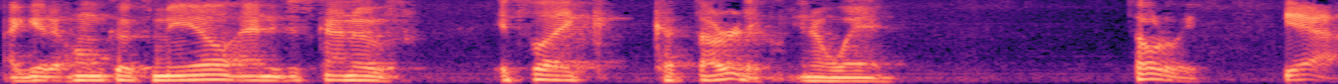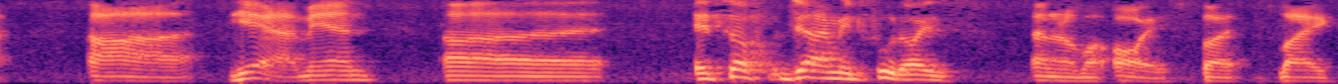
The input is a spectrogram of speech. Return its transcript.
I get a home cooked meal, and it just kind of it's like cathartic in a way. Totally, yeah, uh, yeah, man. Uh, it's so. I mean, food always. I don't know about always, but like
